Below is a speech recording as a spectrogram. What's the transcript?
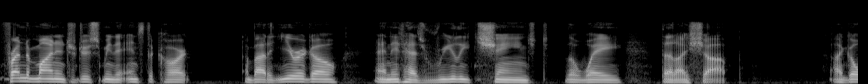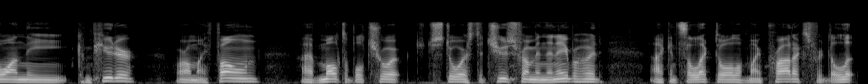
A friend of mine introduced me to Instacart about a year ago, and it has really changed the way that I shop. I go on the computer or on my phone I have multiple cho- stores to choose from in the neighborhood. I can select all of my products for del-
